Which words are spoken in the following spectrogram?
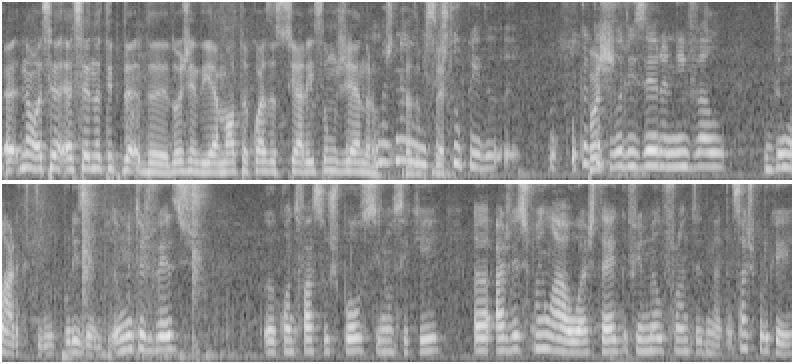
Ah, não, a cena, a cena, tipo de, de- de hoje em dia a malta quase associar isso a um género. Mas não, isso é estúpido. O, o que é Pois. que eu te vou dizer a nível de marketing, por exemplo? Eu muitas vezes, eh, quando faço os posts e não sei o quê, eh, às vezes põe lá o hashtag female fronted metal. Sabes porquê?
